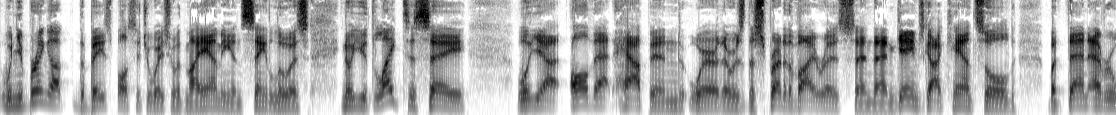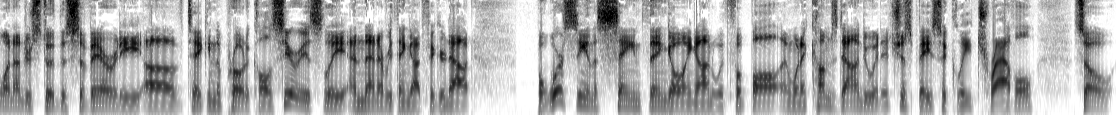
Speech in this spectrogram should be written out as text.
when you bring up the baseball situation with Miami and St. Louis, you know, you'd like to say, well, yeah, all that happened where there was the spread of the virus and then games got canceled, but then everyone understood the severity of taking the protocol seriously and then everything got figured out. But we're seeing the same thing going on with football. And when it comes down to it, it's just basically travel. So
